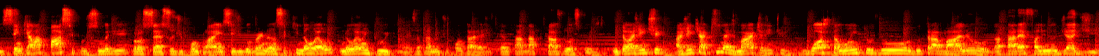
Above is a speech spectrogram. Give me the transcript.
e sem que ela passe por cima de processos de compliance e de governança, que não é o, não é o intuito, é exatamente o contrário, é a gente tentar adaptar as duas coisas. Então a gente, a gente aqui na Smart, a gente gosta muito do, do trabalho, da tarefa ali no dia a dia.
